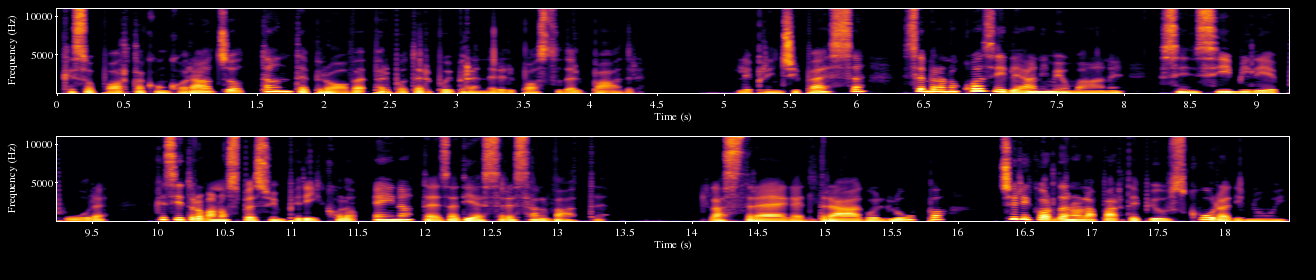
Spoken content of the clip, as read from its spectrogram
che sopporta con coraggio tante prove per poter poi prendere il posto del padre. Le principesse sembrano quasi le anime umane, sensibili e pure, che si trovano spesso in pericolo e in attesa di essere salvate. La strega, il drago, il lupo ci ricordano la parte più oscura di noi,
